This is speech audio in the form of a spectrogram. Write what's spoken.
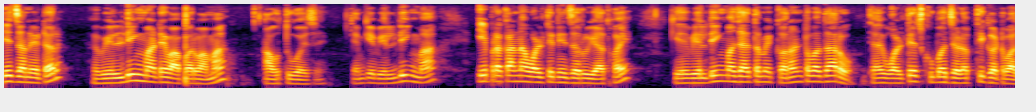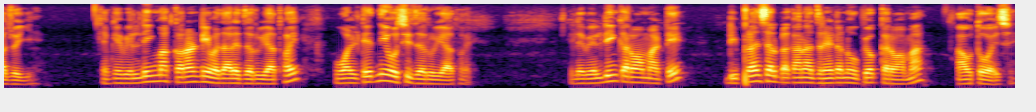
એ જનરેટર વેલ્ડિંગ માટે વાપરવામાં આવતું હોય છે. કેમ કે વેલ્ડિંગમાં એ પ્રકારના વોલ્ટેજની જરૂરિયાત હોય કે વેલ્ડિંગમાં જ્યારે તમે કરંટ વધારો ત્યારે વોલ્ટેજ ખૂબ જ ઝડપથી ઘટવા જોઈએ. કેમ કે વેલ્ડિંગમાં કરંટની વધારે જરૂરિયાત હોય, વોલ્ટેજની ઓછી જરૂરિયાત હોય. એટલે વેલ્ડિંગ કરવા માટે ડિફરન્શિયલ પ્રકારના જનરેટરનો ઉપયોગ કરવામાં આવતો હોય છે.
